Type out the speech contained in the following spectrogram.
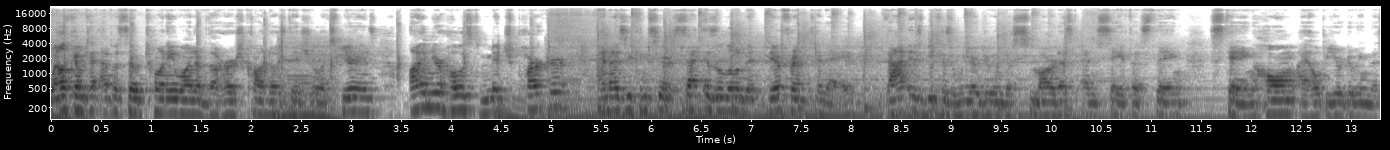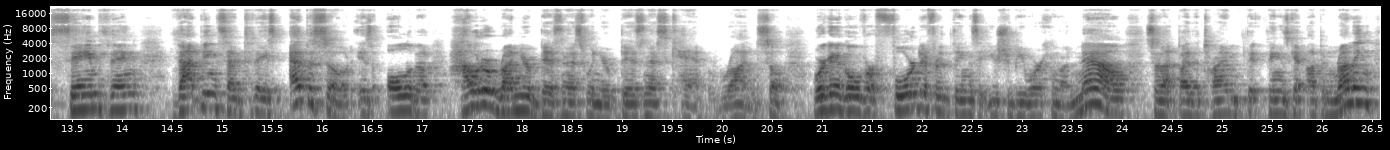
Welcome to episode 21 of the Hirsch Condos Digital Experience. I'm your host, Mitch Parker, and as you can see, our set is a little bit different today. That is because we are doing the smartest and safest thing, staying home. I hope you're doing the same thing. That being said, today's episode is all about how to run your business when your business can't run. So, we're gonna go over four different things that you should be working on now so that by the time th- things get up and running,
